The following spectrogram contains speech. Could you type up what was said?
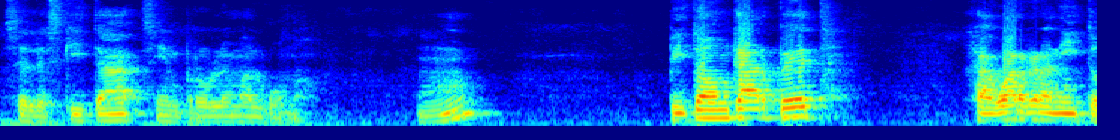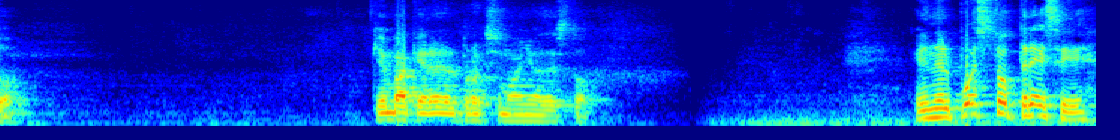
se les quita sin problema alguno. ¿Mm? Pitón Carpet, Jaguar Granito. ¿Quién va a querer el próximo año de esto? En el puesto 13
